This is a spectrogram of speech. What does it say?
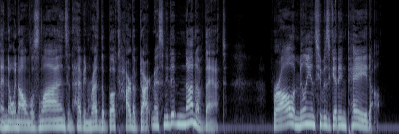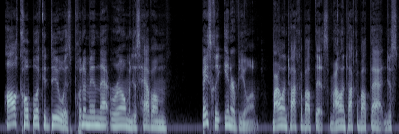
and knowing all those lines and having read the book Heart of Darkness, and he did none of that. For all the millions he was getting paid, all Coppola could do was put him in that room and just have him basically interview him. Marlon talk about this, Marlon talk about that, and just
